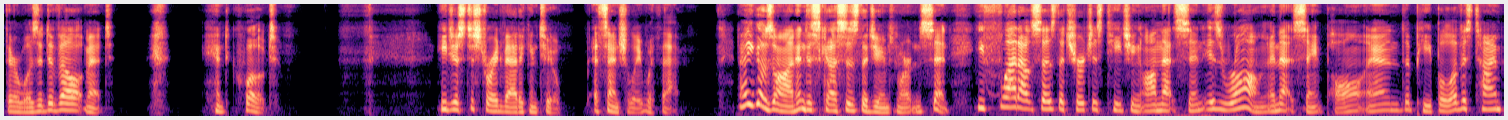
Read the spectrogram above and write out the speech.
there was a development. End quote. He just destroyed Vatican II, essentially, with that. Now he goes on and discusses the James Martin sin. He flat out says the church's teaching on that sin is wrong and that St. Paul and the people of his time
